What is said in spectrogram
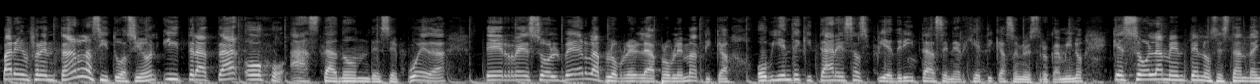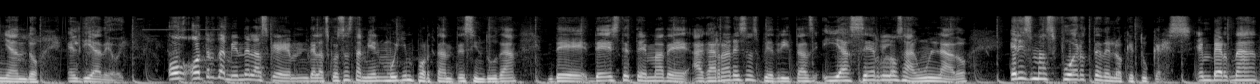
para enfrentar la situación y tratar, ojo, hasta donde se pueda de resolver la, la, problemática o bien de quitar esas piedritas energéticas en nuestro camino que solamente nos están dañando el día de hoy. O, otra también de las, que, de las cosas también muy importantes, sin duda, de, de este tema de agarrar esas piedritas y hacerlos a un lado, eres más fuerte de lo que tú crees. En verdad,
